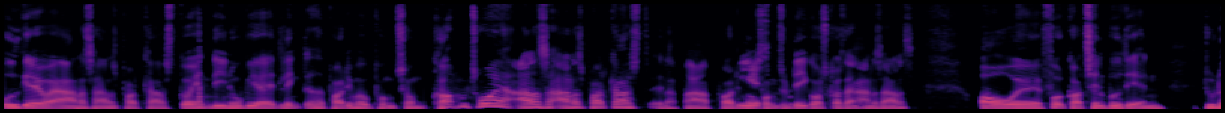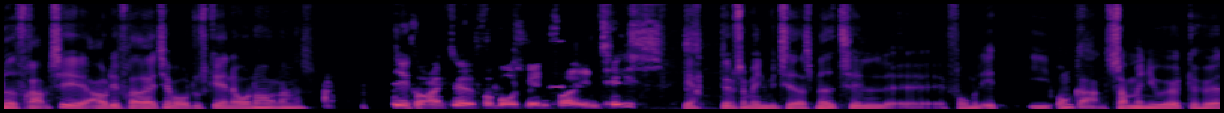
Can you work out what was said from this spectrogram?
udgave af Anders og Anders podcast. Gå ind lige nu via et link, der hedder podimo.com, tror jeg, Anders og Anders podcast, eller bare podimo.dk, yes. Anders og Anders, og øh, få et godt tilbud derinde. Du er nået frem til Audi Fredericia, hvor du skal ind og underholde, Anders. Det er korrekt øh, for vores ven fra Intellis. Ja, dem som inviterede os med til øh, Formel 1 i Ungarn, som man jo i øvrigt kan høre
